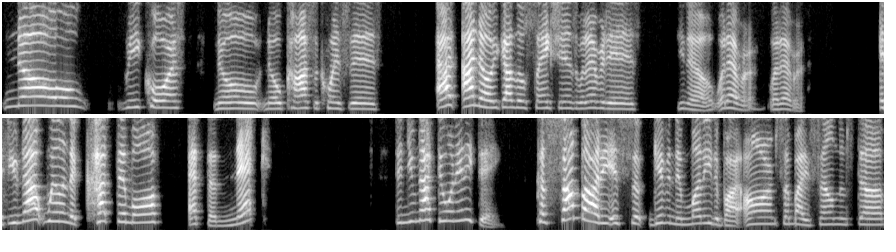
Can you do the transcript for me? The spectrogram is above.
no recourse, no no consequences. I I know you got little sanctions, whatever it is, you know, whatever, whatever. If you're not willing to cut them off at the neck, then you're not doing anything. Because somebody is giving them money to buy arms, somebody's selling them stuff,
